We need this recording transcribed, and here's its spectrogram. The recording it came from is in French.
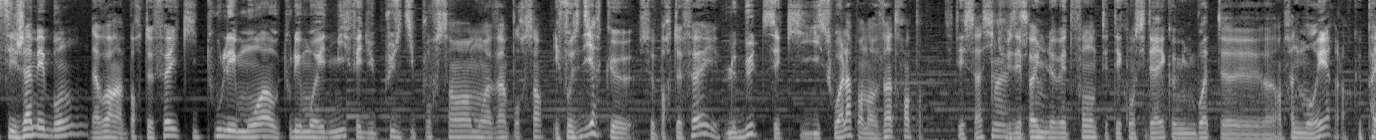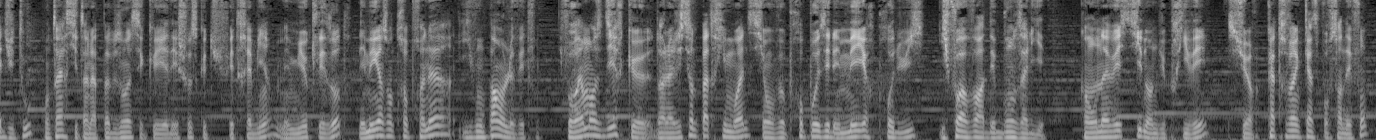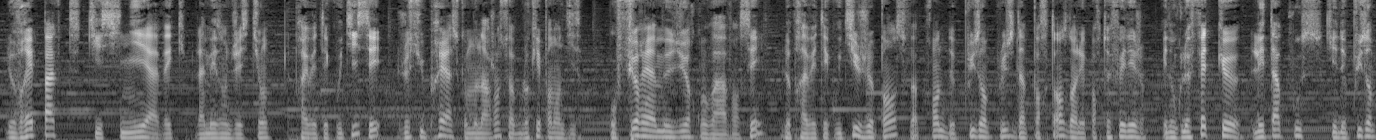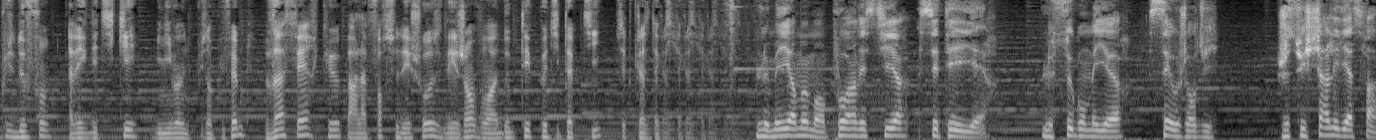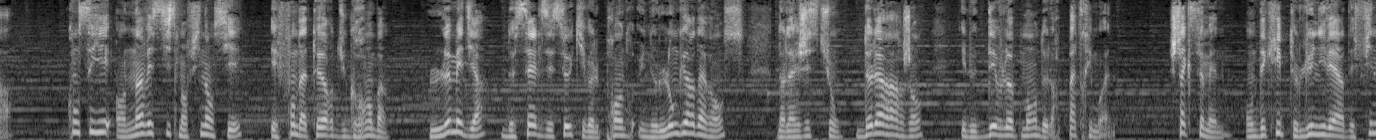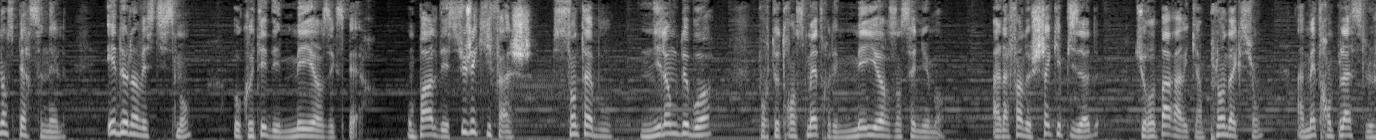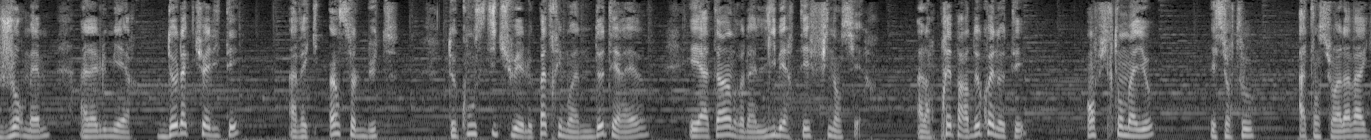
c'est jamais bon d'avoir un portefeuille qui tous les mois ou tous les mois et demi fait du plus 10%, moins 20%. Il faut se dire que ce portefeuille, le but c'est qu'il soit là pendant 20-30 ans. C'était ça, si tu faisais pas une levée de fonds, t'étais considéré comme une boîte euh, en train de mourir, alors que pas du tout. Au contraire, si t'en as pas besoin, c'est qu'il y a des choses que tu fais très bien, mais mieux que les autres. Les meilleurs entrepreneurs, ils vont pas en levée de fonds. Il faut vraiment se dire que dans la gestion de patrimoine, si on veut proposer les meilleurs produits, il faut avoir des bons alliés. Quand on investit dans du privé, sur 95% des fonds, le vrai pacte qui est signé avec la maison de gestion private equity, c'est je suis prêt à ce que mon argent soit bloqué pendant 10 ans. Au fur et à mesure qu'on va avancer, le private equity, je pense, va prendre de plus en plus d'importance dans les portefeuilles des gens. Et donc le fait que l'État pousse, qu'il y ait de plus en plus de fonds avec des tickets minimum de plus en plus faibles, va faire que par la force des choses, les gens vont adopter petit à petit cette classe d'actifs. Le meilleur moment pour investir, c'était hier. Le second meilleur, c'est aujourd'hui. Je suis Charles Elias Farah, conseiller en investissement financier et fondateur du Grand Bain, le média de celles et ceux qui veulent prendre une longueur d'avance dans la gestion de leur argent et le développement de leur patrimoine. Chaque semaine, on décrypte l'univers des finances personnelles et de l'investissement aux côtés des meilleurs experts. On parle des sujets qui fâchent, sans tabou ni langue de bois, pour te transmettre les meilleurs enseignements. À la fin de chaque épisode, tu repars avec un plan d'action à mettre en place le jour même à la lumière de l'actualité avec un seul but, de constituer le patrimoine de tes rêves et atteindre la liberté financière. Alors prépare de quoi noter, enfile ton maillot et surtout, attention à la vague.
